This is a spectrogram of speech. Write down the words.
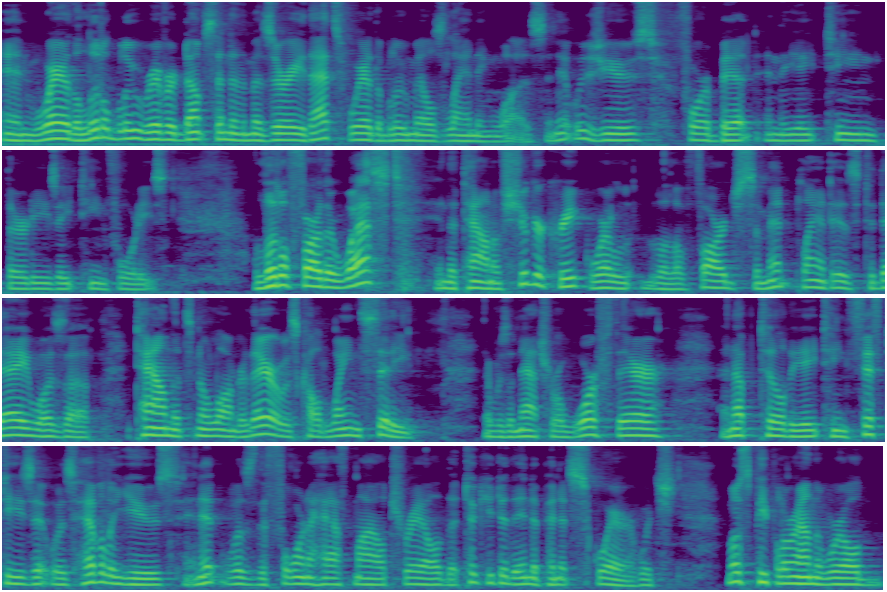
and where the Little Blue River dumps into the Missouri, that's where the Blue Mills Landing was. And it was used for a bit in the 1830s, 1840s. A little farther west, in the town of Sugar Creek, where the Lafarge cement plant is today, was a town that's no longer there. It was called Wayne City. There was a natural wharf there and up till the 1850s, it was heavily used, and it was the four and a half mile trail that took you to the Independence Square, which most people around the world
